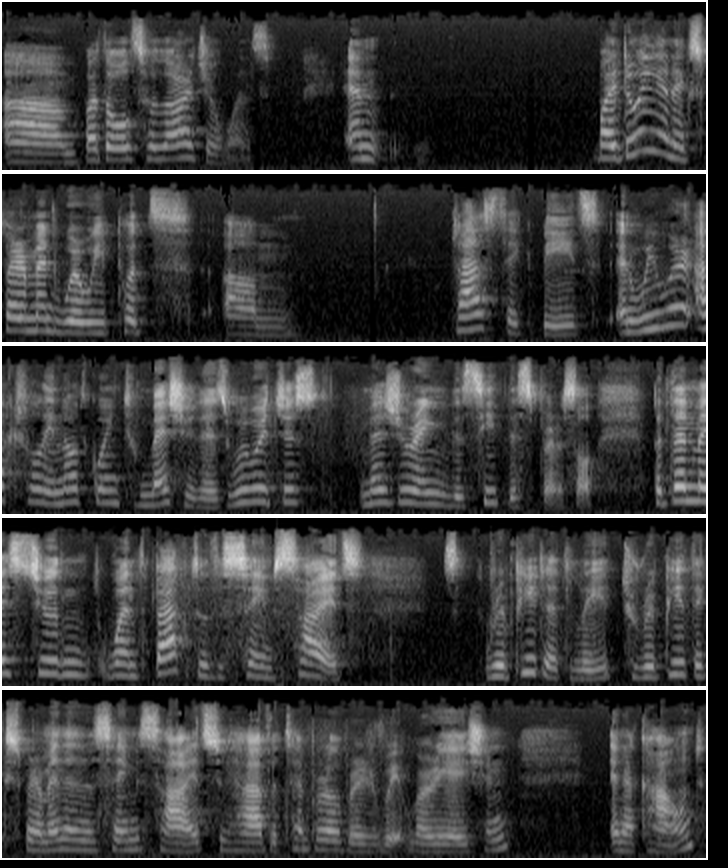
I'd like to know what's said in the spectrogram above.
um, but also larger ones. And by doing an experiment where we put um, plastic beads, and we were actually not going to measure this, we were just measuring the seed dispersal. But then my student went back to the same sites repeatedly to repeat the experiment in the same sites to have a temporal variation in account.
